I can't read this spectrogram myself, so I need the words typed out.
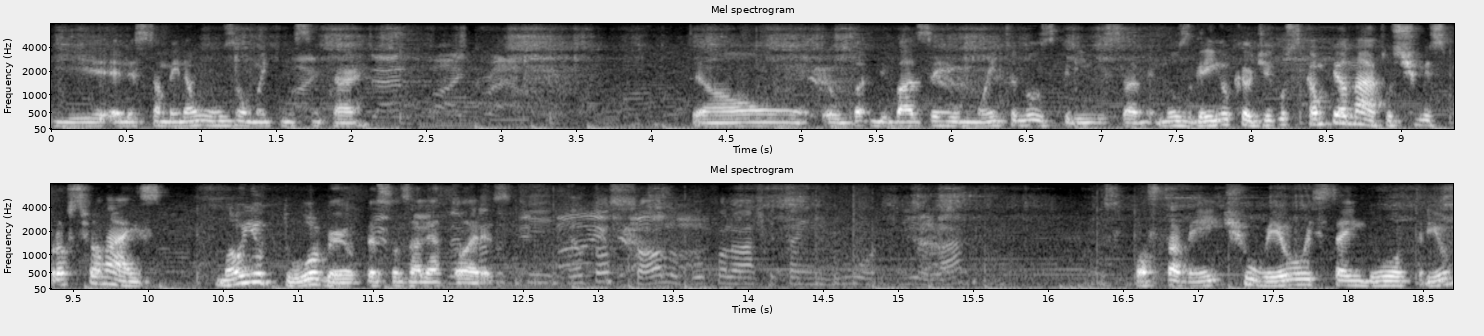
E eles também não usam muito Missintar. Então, eu me baseio muito nos gringos, sabe? Nos gringos que eu digo os campeonatos, os times profissionais. Não youtuber ou pessoas aleatórias. Eu tô solo, o Buffalo eu acho que tá em duo trio lá. Supostamente o eu está em duo trio.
